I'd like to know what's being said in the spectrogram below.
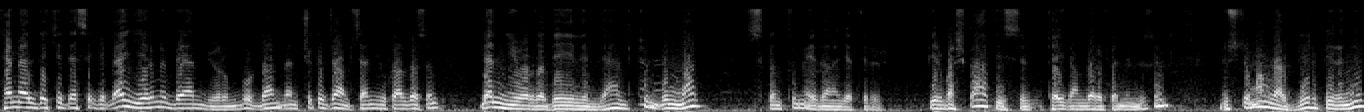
temeldeki dese ki ben yerimi beğenmiyorum buradan ben çıkacağım sen yukarıdasın ben niye orada değilim yani bütün bunlar sıkıntı meydana getirir. Bir başka hadisi Peygamber Efendimizin Müslümanlar birbirini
